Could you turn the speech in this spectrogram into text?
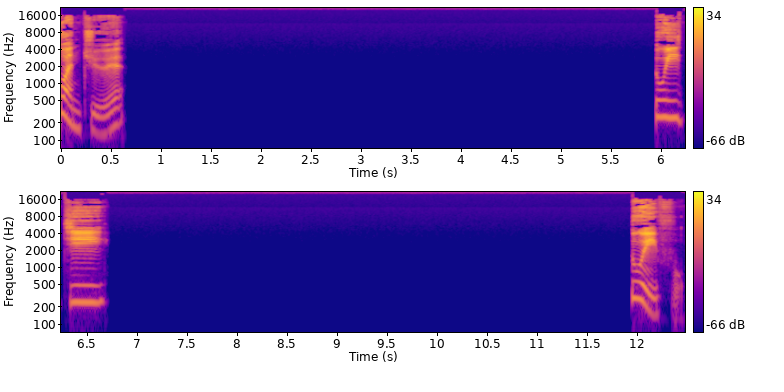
断绝，堆积，对付，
